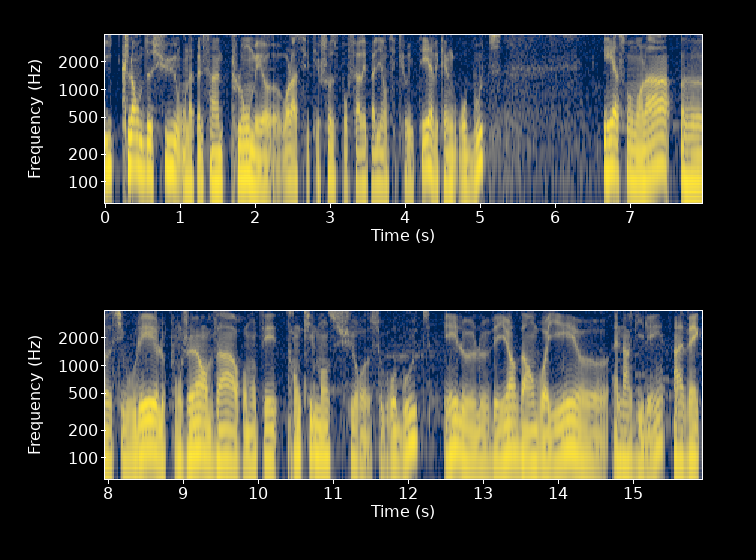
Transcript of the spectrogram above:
Il clampe dessus, on appelle ça un plomb, mais euh, voilà, c'est quelque chose pour faire les paliers en sécurité, avec un gros boot. Et à ce moment-là, euh, si vous voulez, le plongeur va remonter tranquillement sur euh, ce gros boot et le, le veilleur va envoyer un narguilé avec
